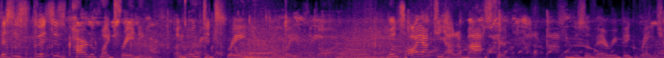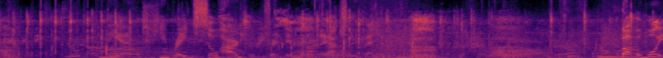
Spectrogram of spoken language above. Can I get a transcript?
This is this is part of my training. I'm going to train you in the way of the god. Once I actually had a master, he was a very big rager. In the end, he raged so hard he for Brendan and I actually bet him. Baba boy.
